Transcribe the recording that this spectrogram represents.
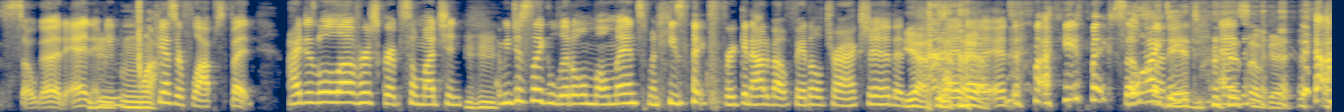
so good and i Mhm. mean she has her flops but i just love her script so much and Mhm. i mean just like little moments when he's like freaking out about fatal attraction and yeah, and, uh, and i mean like so well, I did. And- so good. yeah.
